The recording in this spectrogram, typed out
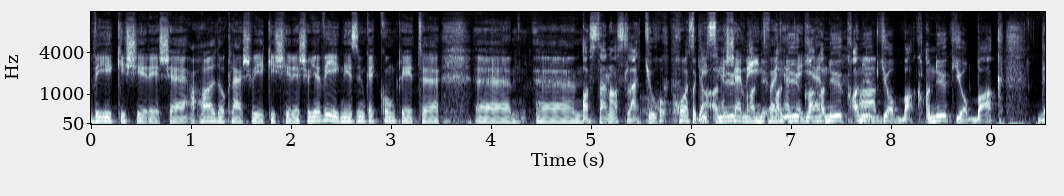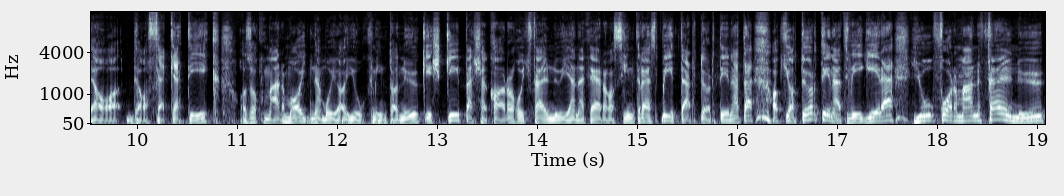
végigkísérése, a haldoklás végigkísérése. Ugye végignézünk egy konkrét ö, ö, Aztán azt látjuk, hogy a nők, eseményt, a, a, hát nők, a, nők, a nők jobbak, a nők jobbak, de a, de a feketék azok már majdnem olyan jók, mint a nők, és képesek arra, hogy felnőjenek erre a szintre. Ez Péter története, aki a történet végére jóformán felnő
